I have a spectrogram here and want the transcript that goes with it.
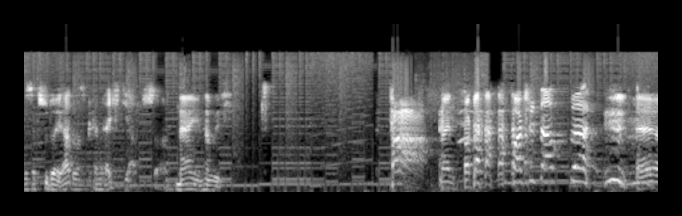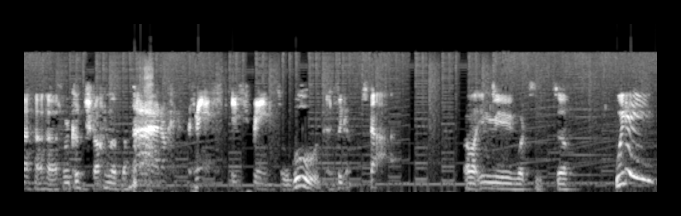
Was sagst du da? Ja, du hast kein Recht, ja zu sagen. Nein, hab ich. Ha! Nein, fuck. Falsche Taste! Äh, Ich wollte gerade einen Stachel machen. Ah, du kannst das nicht. Ich bin so gut. Ich bin ein Star. Aber irgendwie wollte es nicht. So. Hui!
